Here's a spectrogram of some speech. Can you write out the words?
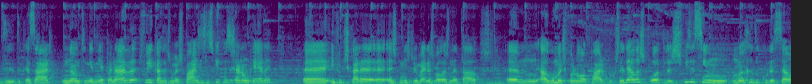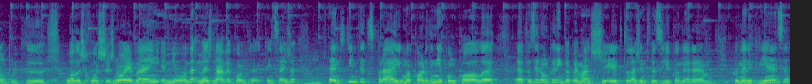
de, de, casar, não tinha dinheiro para nada, fui à casa dos meus pais e disse: O que é que vocês já não querem? Uh, e fui buscar a, a, as minhas primeiras bolas de Natal. Um, algumas foram ao par porque gostei delas, outras fiz assim um, uma redecoração porque bolas roxas não é bem a minha onda, mas nada contra quem seja. Portanto, tinta de spray, uma cordinha com cola, uh, fazer um bocadinho de papel machê que toda a gente fazia quando era, quando era criança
